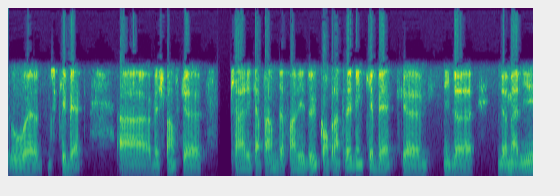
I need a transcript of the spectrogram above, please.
ou, euh, du Québec. Euh, mais je pense que Pierre est capable de faire les deux. Il comprend très bien le Québec. il, a, il a marié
